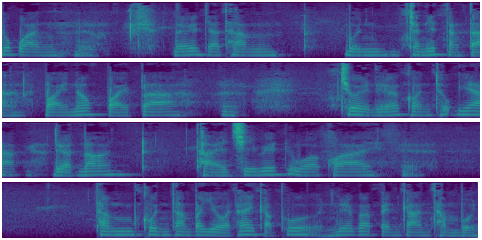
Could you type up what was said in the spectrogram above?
ทุกวัน หรือจะทำบุญชนิดต่างๆ ปล่อยนกปล่อยปลาช่วยเหลือคนทุกข์ยากเดือดร้อน ถ่ายชีวิตวัวควายทำคุณทำประโยชน์ให้กับผู้อื่น เรียกว่าเป็นการทำบุญ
